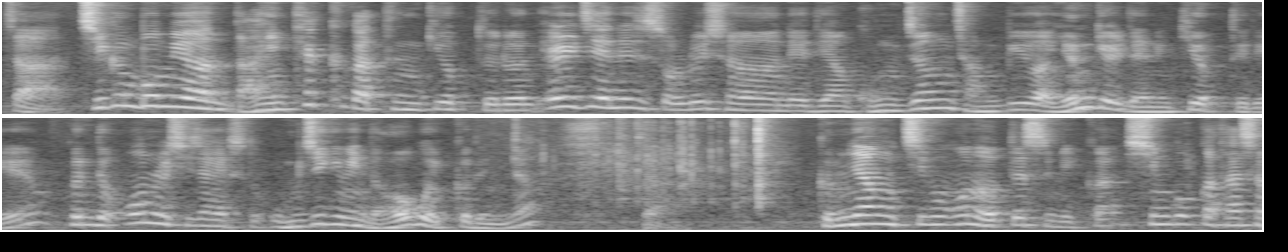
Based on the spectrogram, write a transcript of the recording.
자 지금 보면 나인테크 같은 기업들은 LG에너지 솔루션에 대한 공정 장비와 연결되는 기업들이에요. 근데 오늘 시장에서도 움직임이 나오고 있거든요. 자 금량 지금 오늘 어땠습니까? 신고가 다시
